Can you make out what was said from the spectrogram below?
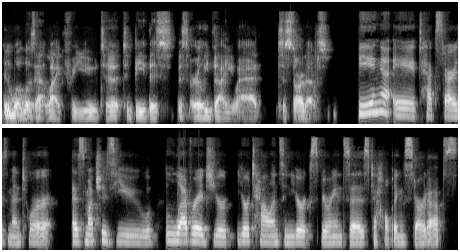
and what was that like for you to to be this this early value add to startups? Being a Techstars mentor, as much as you leverage your your talents and your experiences to helping startups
